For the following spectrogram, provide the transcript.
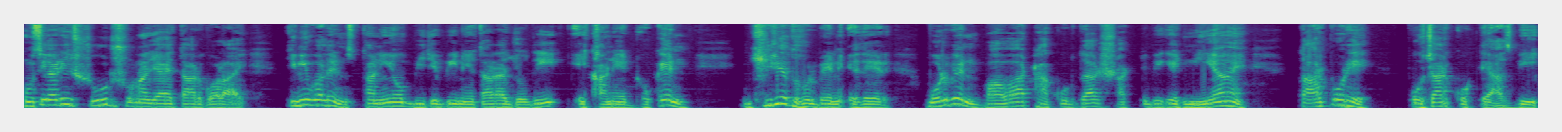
হুঁশিয়ারি সুর শোনা যায় তার গলায়। তিনি বলেন, স্থানীয় বিজেপি নেতারা যদি এখানে ঢোকেন, ঘিরে ধরবেন এদের। বলবেন, বাবা ঠাকুরদার সার্টিফিকেট নিয়ে আয়, তারপরে প্রচার করতে আসবি।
